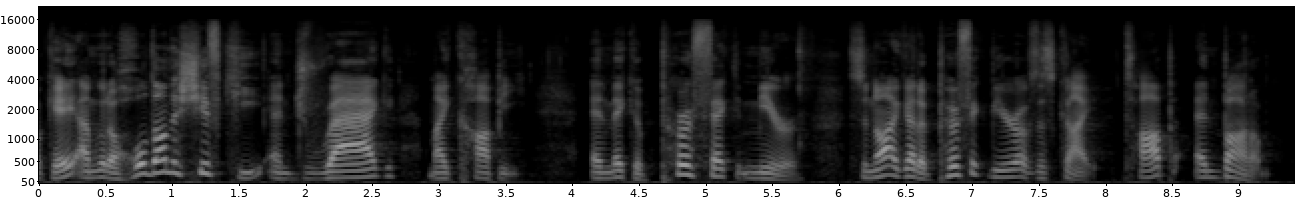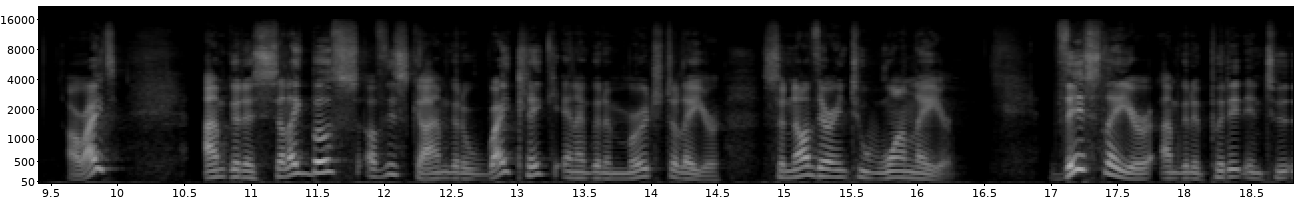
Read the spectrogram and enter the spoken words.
Okay, I'm going to hold down the shift key and drag my copy and make a perfect mirror. So now I got a perfect mirror of the sky, top and bottom. All right. I'm going to select both of this sky. I'm going to right click and I'm going to merge the layer. So now they're into one layer. This layer, I'm going to put it into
